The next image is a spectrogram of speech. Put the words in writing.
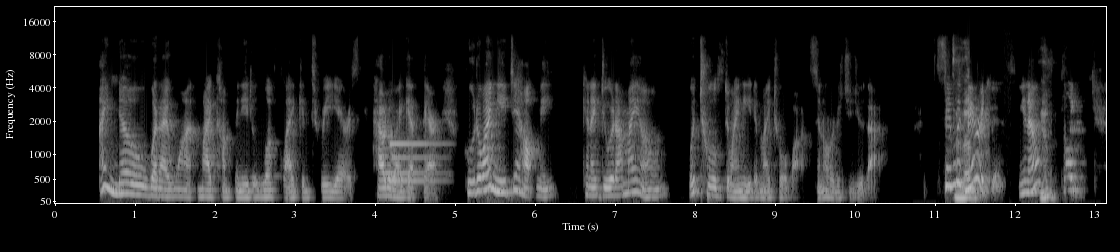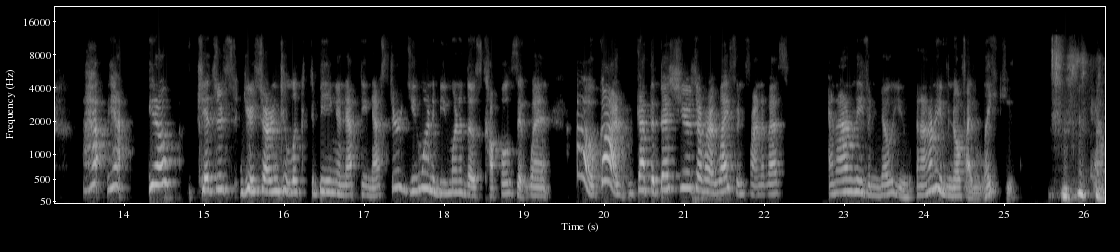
I know what I want my company to look like in three years. How do I get there? Who do I need to help me? Can I do it on my own? What tools do I need in my toolbox in order to do that? Same with marriages, you know, like, how, yeah, you know, kids are, you're starting to look to being an empty nester. Do you want to be one of those couples that went, oh God, we got the best years of our life in front of us. And I don't even know you. And I don't even know if I like you. you know?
